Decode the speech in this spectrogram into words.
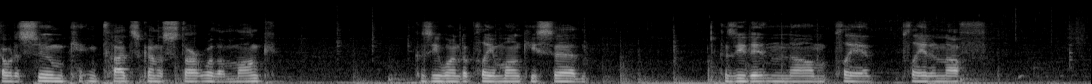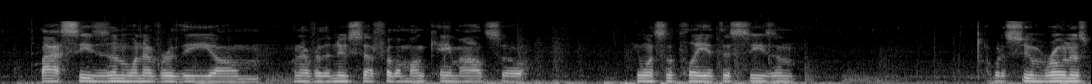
I would assume King Tut's going to start with a monk because he wanted to play monk, he said. Because he didn't um, play it enough last season whenever the um, whenever the new set for the monk came out, so he wants to play it this season. I would assume Rona's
